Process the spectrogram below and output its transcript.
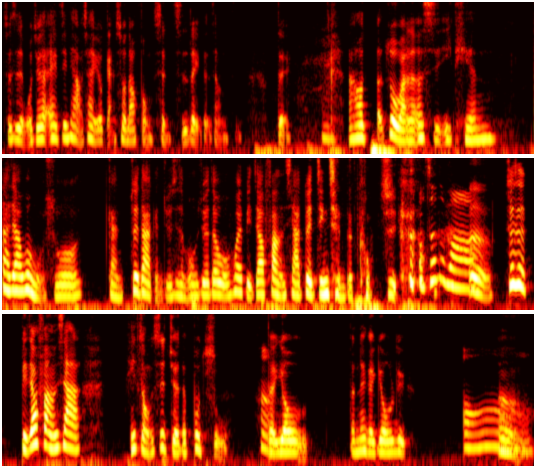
就是我觉得哎、今天好像有感受到丰盛之类的这样子，对，嗯然后呃做完了二十一天，大家问我说感最大的感觉是什么？我觉得我会比较放下对金钱的恐惧，哦，真的吗？嗯，就是比较放下你总是觉得不足的忧的那个忧虑。哦，嗯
